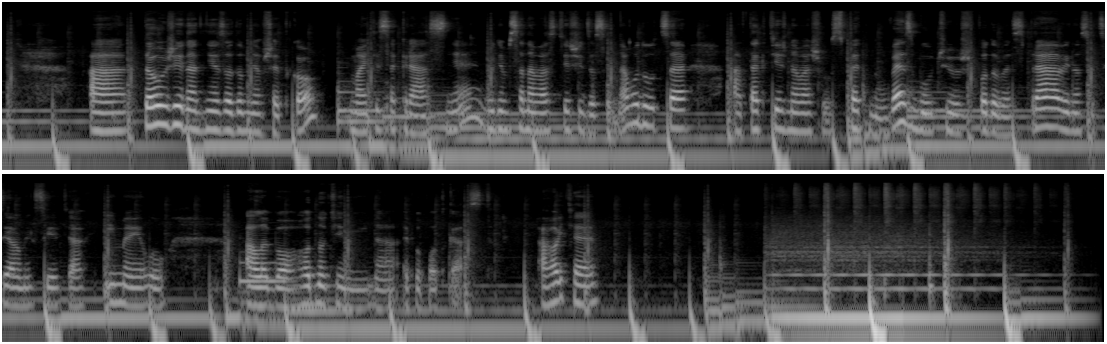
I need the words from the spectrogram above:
A to už je na dnes odo mňa všetko. Majte sa krásne, budem sa na vás tešiť zase na budúce a taktiež na vašu spätnú väzbu, či už v podobe správy na sociálnych sieťach, e-mailu, alebo hodnotení na Apple Podcast. Ahojte!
